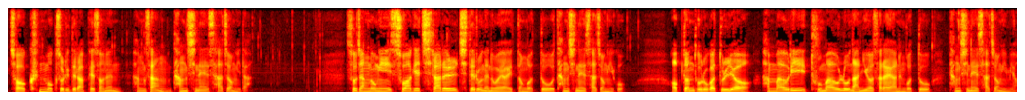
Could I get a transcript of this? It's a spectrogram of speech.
저 큰 목소리들 앞에서는 항상 당신의 사정이다. 소장농이 수학의 칠화를 지대로 내놓아야 했던 것도 당신의 사정이고 없던 도로가 뚫려 한 마을이 두 마을로 나뉘어 살아야 하는 것도 당신의 사정이며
